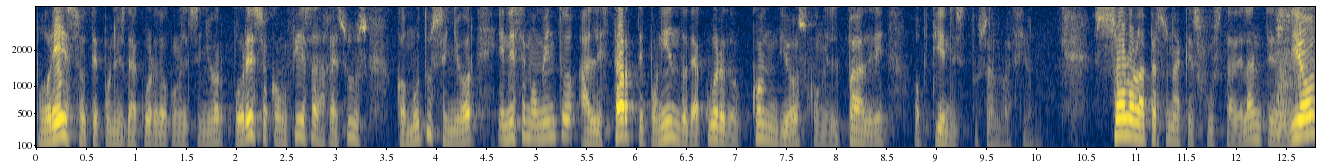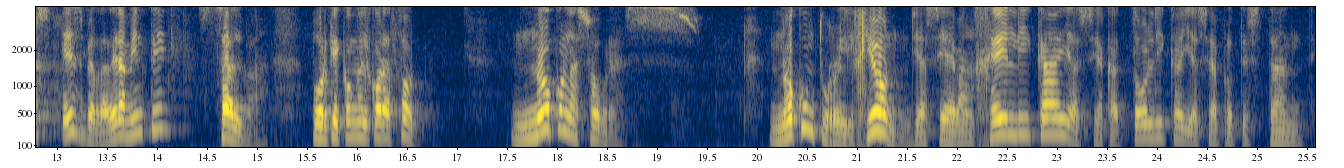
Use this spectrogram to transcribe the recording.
Por eso te pones de acuerdo con el Señor, por eso confiesas a Jesús como tu Señor. En ese momento, al estarte poniendo de acuerdo con Dios, con el Padre, obtienes tu salvación. Solo la persona que es justa delante de Dios es verdaderamente salva, porque con el corazón, no con las obras, no con tu religión, ya sea evangélica, ya sea católica, ya sea protestante.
